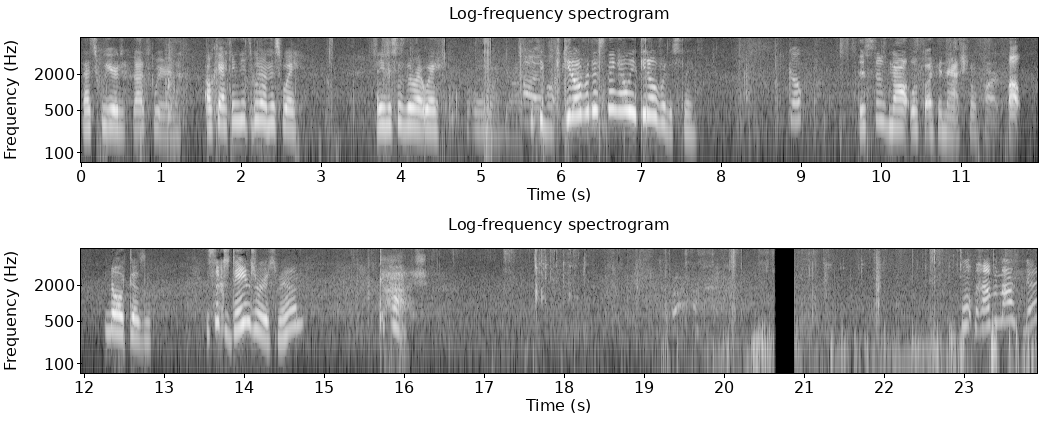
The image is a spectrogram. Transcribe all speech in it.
That's weird. That's weird. Okay, I think we have to go down this way. I think this is the right way. Oh my god. Uh, to get over this thing? How do we get over this thing? Go. This does not look like a national park. Oh! No, it doesn't. This looks dangerous, man. Gosh. Well, have a nice day.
